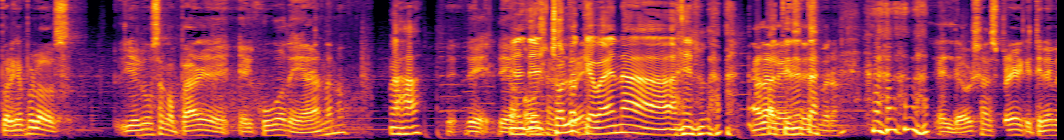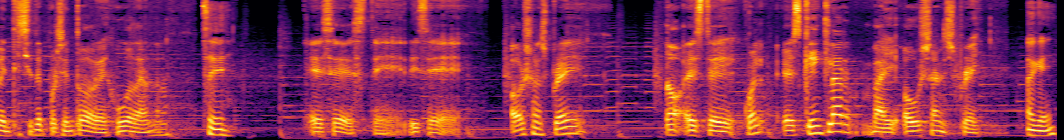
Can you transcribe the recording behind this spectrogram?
Por ejemplo, los. Yo me gusta comprar eh, el jugo de arándano. Ajá. De, de- de El del Ocean cholo Spray. que va en la, en la ese patineta. El de Ocean Spray, el que tiene 27% de jugo de arándano. Sí. Ese, este, dice Ocean Spray. No, este, ¿cuál? Skin Clar by Ocean Spray. Ok.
